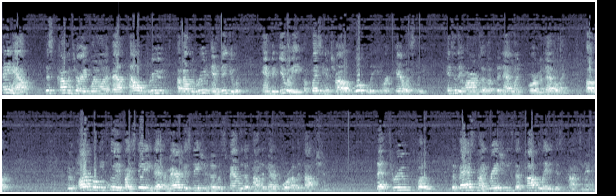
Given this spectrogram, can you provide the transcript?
Anyhow, this commentary went on about how rude, about the rude ambiguity, ambiguity of placing a child willfully or carelessly into the arms of a benevolent or malevolent other. The article concluded by stating that America's nationhood was founded upon the metaphor of adoption. That through, quote, the vast migrations that populated this continent,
